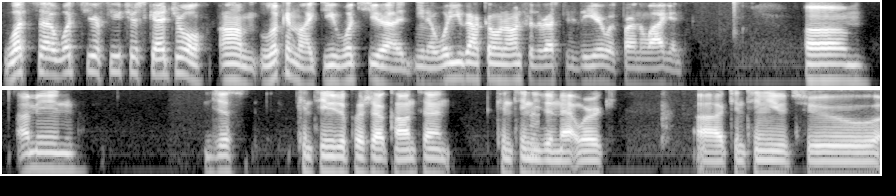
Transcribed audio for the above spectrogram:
what's uh, what's your future schedule um, looking like? Do you what's your uh, you know what do you got going on for the rest of the year with Burn the Wagon? Um, I mean, just continue to push out content, continue to network uh, continue to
